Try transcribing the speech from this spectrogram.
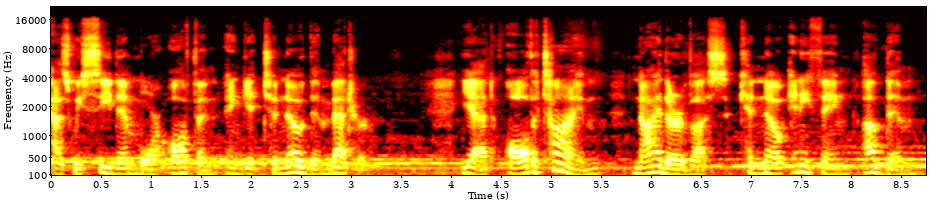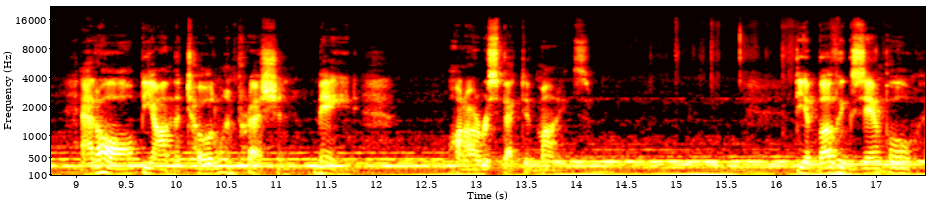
as we see them more often and get to know them better. Yet, all the time, neither of us can know anything of them at all beyond the total impression made on our respective minds. The above example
